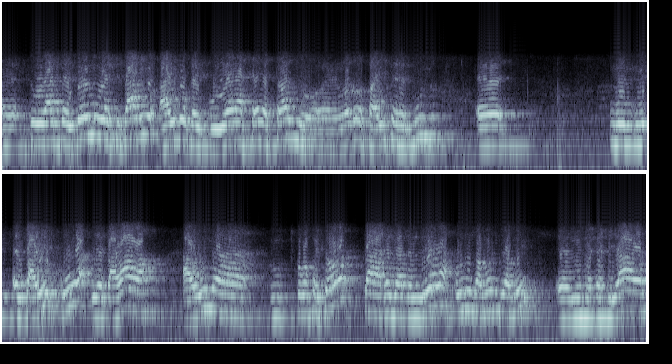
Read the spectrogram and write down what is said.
Eh, durante el tour universitario, algo que pudiera ser extraño en otros países del mundo, eh, el país, Cuba, le pagaba a una profesora para que me atendiera únicamente a mí, en mis necesidades,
